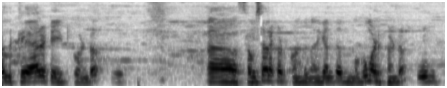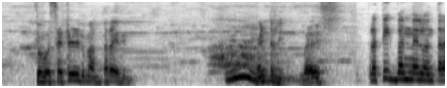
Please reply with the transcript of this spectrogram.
ಒಂದು ಕ್ಲಾರಿಟಿ ಇಟ್ಕೊಂಡು ಆ, ಸಂಸಾರ ಕಟ್ಕೊಂಡು ನನಗೆ ಒಂದು ಮಗು ಮಾಡ್ಕೊಂಡು ತುಂಬ ಸೆಟಲ್ಡ್ ಮ್ಯಾನ್ ಥರ ಇದ್ದೀನಿ ಮೆಂಟಲಿ ನೈಸ್ ಪ್ರತೀಕ್ ಬಂದ್ಮೇಲೆ ಒಂಥರ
